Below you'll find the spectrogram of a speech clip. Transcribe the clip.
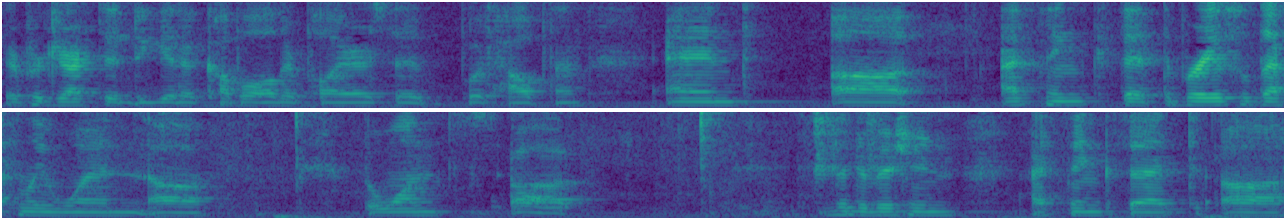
they're projected to get a couple other players that would help them, and uh, I think that the Braves will definitely win uh, the ones uh, the division. I think that uh,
